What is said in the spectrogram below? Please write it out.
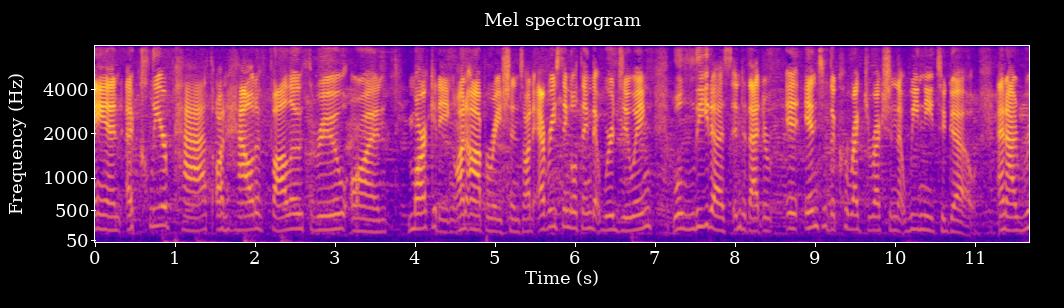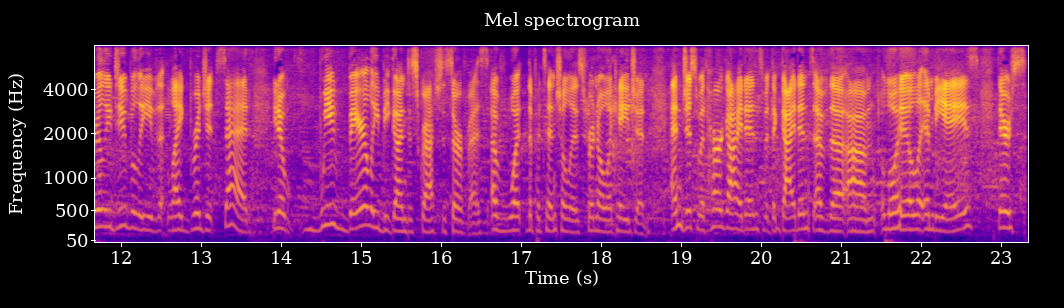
and a clear path on how to follow through on marketing, on operations, on every single thing that we're doing will lead us into that into the correct direction that we need to go. And I really do believe that like Bridget said, you know, we've barely begun to scratch the surface of what the potential is for Nola Cajun. And just with her guidance, with the guidance of the um, Loyola MBAs, there's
